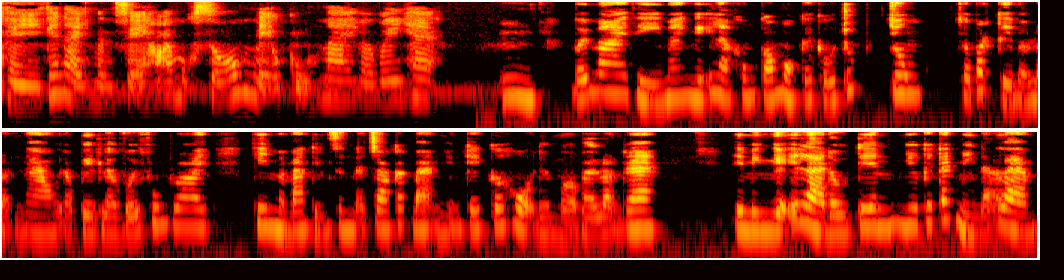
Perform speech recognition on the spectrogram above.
Thì cái này mình sẽ hỏi một số mẹo của Mai và Vi ha. Ừ, với Mai thì Mai nghĩ là không có một cái cấu trúc chung cho bất kỳ bài luận nào, đặc biệt là với Fulbright khi mà ban tuyển sinh đã cho các bạn những cái cơ hội để mở bài luận ra. Thì mình nghĩ là đầu tiên như cái cách mình đã làm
